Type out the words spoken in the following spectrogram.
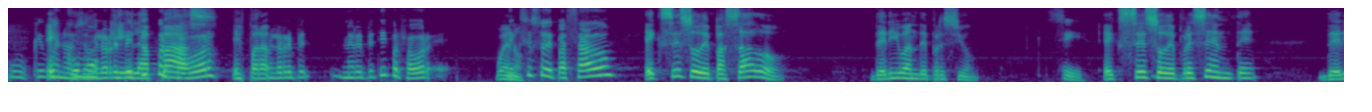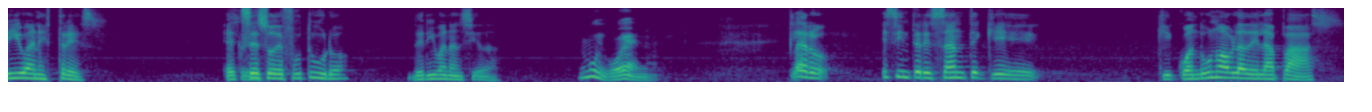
Uh, qué bueno eso. ¿Me lo repetís, por favor? Es para... ¿Me, repetís, por favor? Bueno. ¿Exceso de pasado? Exceso de pasado deriva en depresión. Sí. Exceso de presente deriva en estrés. Exceso de futuro deriva en ansiedad. Muy bueno. Claro, es interesante que que cuando uno habla de la paz,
